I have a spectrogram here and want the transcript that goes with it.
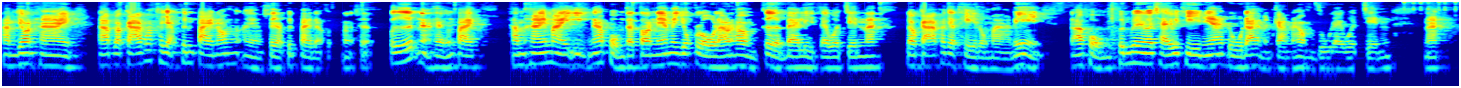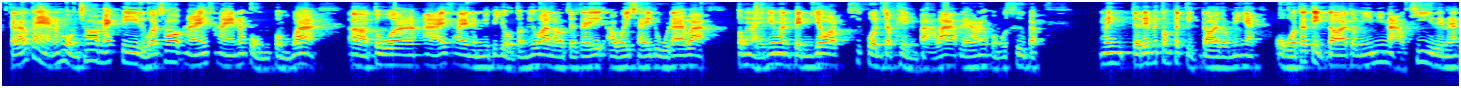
ทำยอดไฮนะครับแล้วกราฟก็ขยับขึ้นไปเนาะขยับขึ้นไปเดี๋ยวปื๊ดนะขยับขึ้นไป ทำไฮใหม่อีกนะครับผมแต่ตอนนี้ไม่ยกโลแล้วนะครับเกิดแบริดแต่วอร์เจนนะแล้วกราฟก็จะเทลงมานี่นะครับผมเพื่อนๆก็ใช้วิธีนี้ดูได้เหมือนกันนะครับดู Divergent นนะก็แล้วแต่นะผมชอบ MACD หรือว่าชอบ RSI นะผมผมว่าตัว RSI เนี่ยมีประโยชน์ตรงที่ว่าเราจะได้เอาไว้ใช้ดูได้ว่า ตรงไหนที่มันเป็นยอดที่ควรจะเพ่นป่าราบแล้วนะผมก็คือแบบไม่จะได้ไม่ต้องไปติดดอยตรงนี้ไงโอ้โหถ้าติดดอยตรงนี้นี่หนาวขี้เลยนะ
